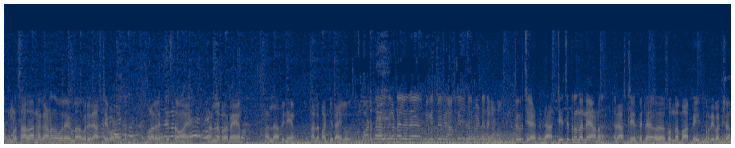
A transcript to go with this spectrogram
നമ്മൾ സാധാരണ കാണുന്ന പോലെയുള്ള ഒരു രാഷ്ട്രീയ പടം. വളരെ വ്യത്യസ്തമായ നല്ല പ്രമേയം നല്ല അഭിനയം നല്ല പഞ്ച് ഡയലോഗ് തീർച്ചയായിട്ടും. രാഷ്ട്രീയ ചിത്രം തന്നെയാണ്. രാഷ്ട്രീയത്തിന്റെ സ്വന്തം പാർട്ടി പ്രതിപക്ഷം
